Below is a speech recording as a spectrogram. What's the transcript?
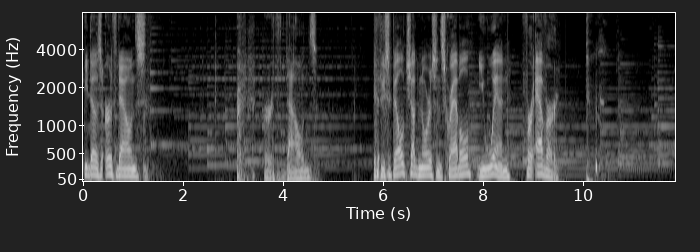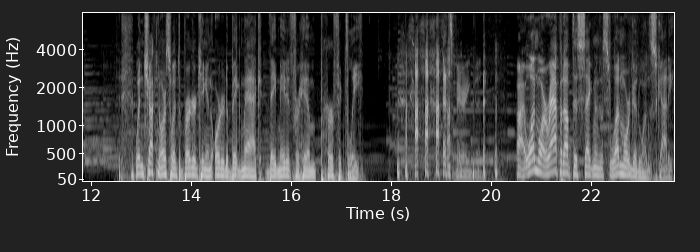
he does earth downs. Earth Downs. If you spell Chuck Norris in Scrabble, you win forever. When Chuck Norris went to Burger King and ordered a Big Mac, they made it for him perfectly. That's very good. All right, one more. Wrap it up this segment. Just one more good one, Scotty.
